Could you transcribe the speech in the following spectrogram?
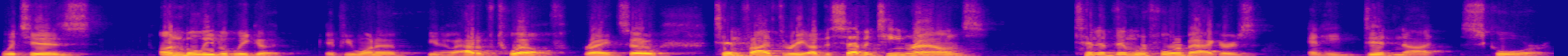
which is unbelievably good if you want to you know out of 12 right? So 10-5-3 of the 17 rounds 10 of them were four baggers and he did not score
